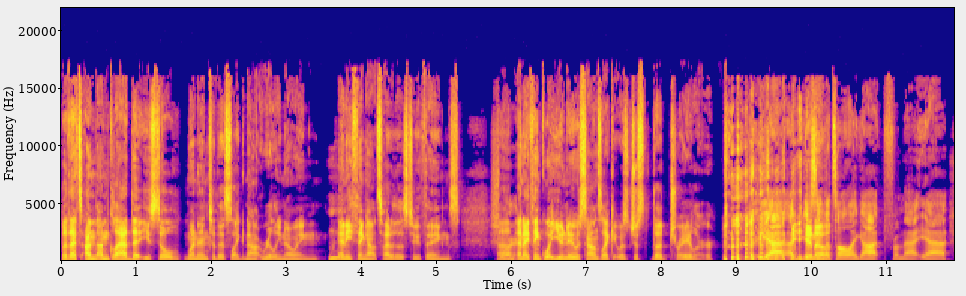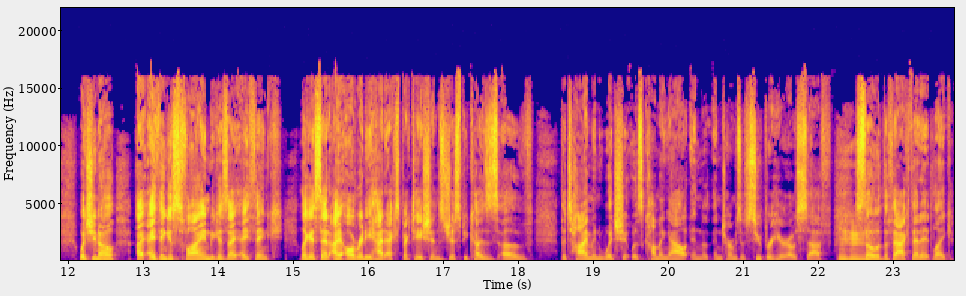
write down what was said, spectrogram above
But that's I'm I'm glad that you still went into this like not really knowing Mhm. anything outside of those two things. Sure. Um, and I think what you knew sounds like it was just the trailer. yeah, I'm You know? that's all I got from that. Yeah, which you know I, I think is fine because I, I think, like I said, I already had expectations just because of the time in which it was coming out in the in terms of superhero stuff. Mhm. So the fact that it like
